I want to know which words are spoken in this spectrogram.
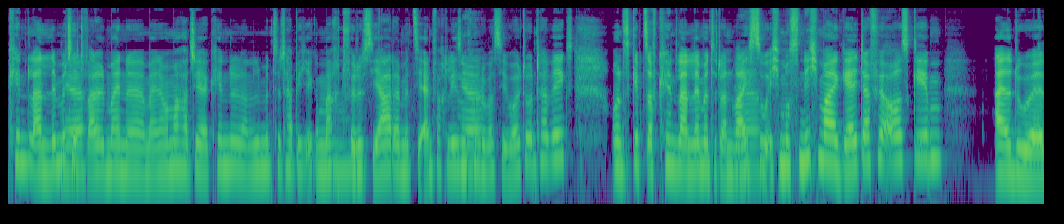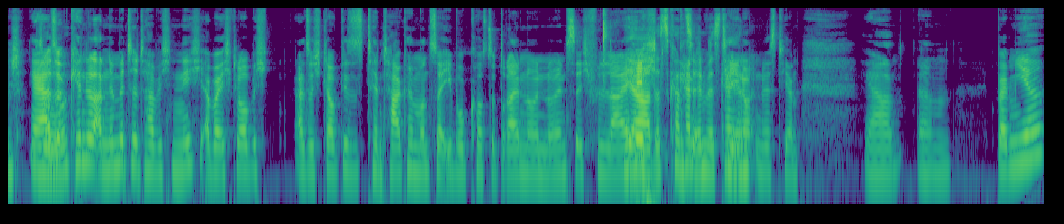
Kindle Unlimited, Ja. weil meine, meine Mama hatte ja Kindle Unlimited, habe ich ihr gemacht für Mhm. das Jahr, damit sie einfach lesen Ja. konnte, was sie wollte unterwegs. Und es gibt's auf Kindle Unlimited. Dann war ich Ja. so, ich muss nicht mal Geld dafür ausgeben. I'll do it. Ja, so. also Kindle Unlimited habe ich nicht, aber ich glaube, ich, also ich glaube, dieses Tentakelmonster E-Book kostet 3,99 vielleicht. Ja, das kannst kann, du Kann ich investieren. noch investieren. Ja, ähm, bei mir,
